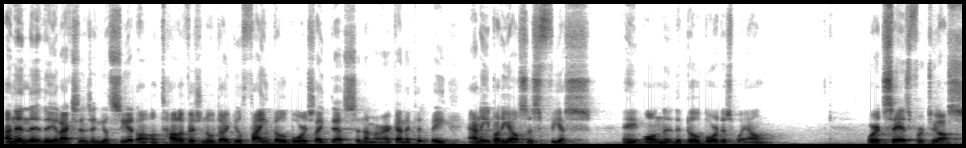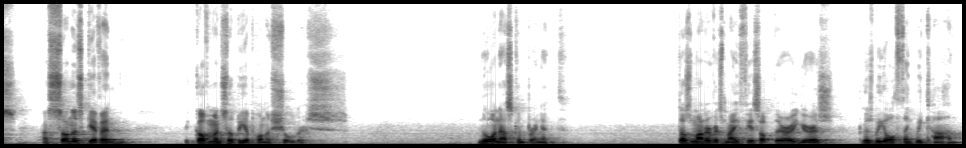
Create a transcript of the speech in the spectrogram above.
And in the, the elections, and you'll see it on, on television, no doubt, you'll find billboards like this in America, and it could be anybody else's face eh, on the, the billboard as well, where it says, For to us a son is given, the government shall be upon his shoulders. No one else can bring it. Doesn't matter if it's my face up there or yours, because we all think we can.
